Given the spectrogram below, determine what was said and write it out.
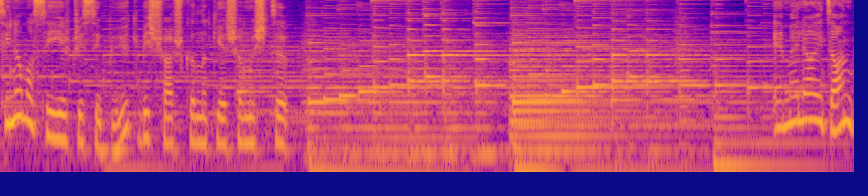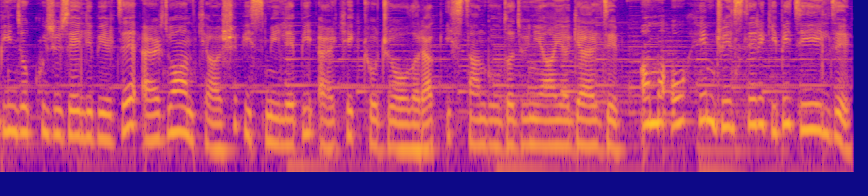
sinema seyircisi büyük bir şaşkınlık yaşamıştı. Emel Aydan 1951'de Erdoğan Kaşif ismiyle bir erkek çocuğu olarak İstanbul'da dünyaya geldi. Ama o hem cinsleri gibi değildi.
